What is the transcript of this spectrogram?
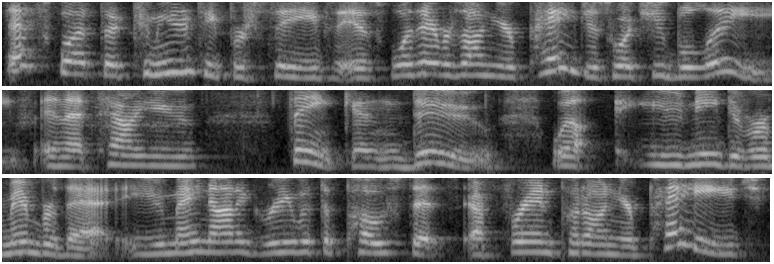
that's what the community perceives is whatever's on your page is what you believe, and that's how you think and do. Well, you need to remember that you may not agree with the post that a friend put on your page.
